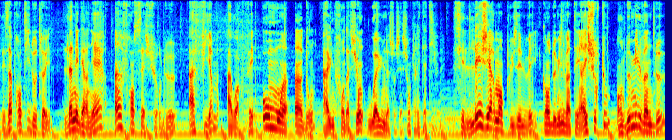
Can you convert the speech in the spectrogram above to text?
les apprentis d'Auteuil. L'année dernière, un Français sur deux affirme avoir fait au moins un don à une fondation ou à une association caritative. C'est légèrement plus élevé qu'en 2021. Et surtout, en 2022,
